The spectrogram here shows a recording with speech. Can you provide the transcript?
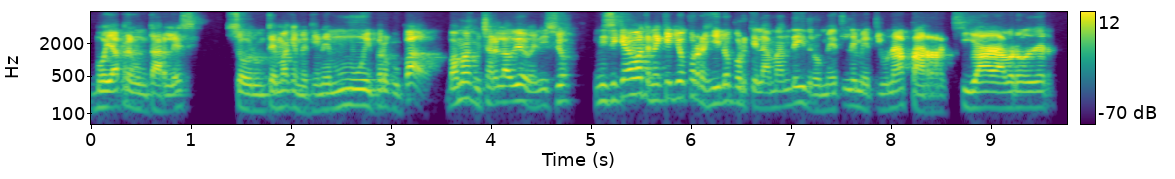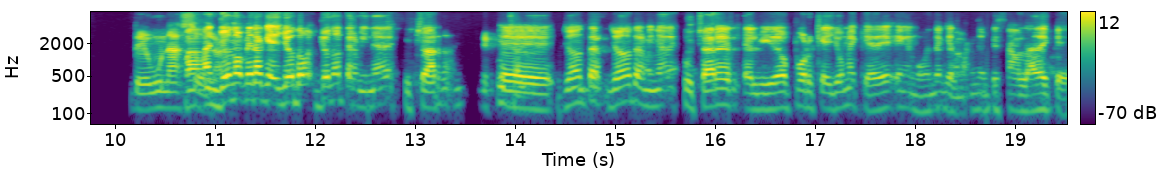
voy a preguntarles sobre un tema que me tiene muy preocupado. Vamos a escuchar el audio de Benicio. Ni siquiera voy a tener que yo corregirlo porque la man de Hidromet le metió una parqueada, brother, de una sola. Yo no, mira que yo no, yo no terminé de escuchar, eh, yo, no yo no terminé de escuchar el, el, video porque yo me quedé en el momento en que el man empieza a hablar de que,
